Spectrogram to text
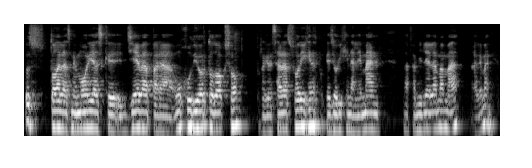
pues todas las memorias que lleva para un judío ortodoxo regresar a sus orígenes, porque es de origen alemán, la familia de la mamá, Alemania.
